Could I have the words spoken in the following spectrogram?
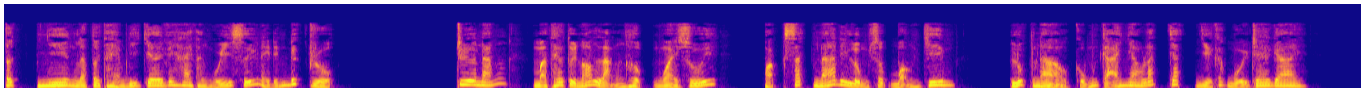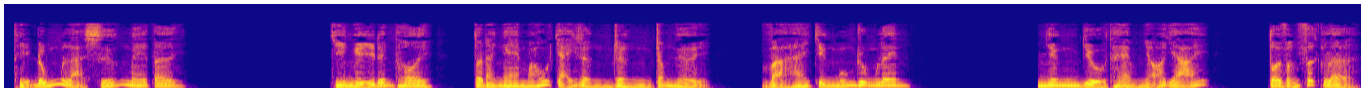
Tất nhiên là tôi thèm đi chơi với hai thằng quỷ sứ này đến đứt ruột. Trưa nắng mà theo tụi nó lặn hụp ngoài suối, hoặc sách ná đi lùng sụp bọn chim, lúc nào cũng cãi nhau lách chách giữa các bụi tre gai, thì đúng là sướng mê tơi. Chỉ nghĩ đến thôi, tôi đã nghe máu chảy rần rần trong người, và hai chân muốn rung lên. Nhưng dù thèm nhỏ dãi, tôi vẫn phớt lờ.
